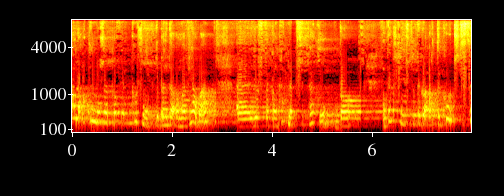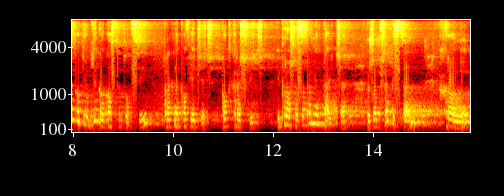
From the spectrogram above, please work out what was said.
Ale o tym może powiem później, gdy będę omawiała e, już te konkretne przypadki, bo w kontekście jeszcze tego artykułu 32 Konstytucji pragnę powiedzieć, podkreślić i proszę zapamiętajcie, że przepis ten chroni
